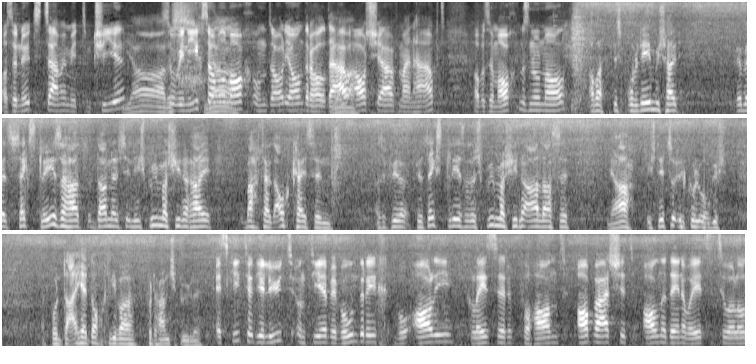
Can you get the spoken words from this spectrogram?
Also nicht zusammen mit dem Geschirr, Ja, so wie ich es ja. einmal mache und alle anderen halt Ja. auch, Asche auf mein Haupt. Aber so macht man es nun mal. Aber das Problem ist halt, wenn man jetzt sechs Gläser hat und dann ist in die Spülmaschinerei, macht halt auch keinen Sinn. Also für, für sechs Gläser die Spülmaschine anlasse, ja, ist nicht so ökologisch. Von daher doch lieber von Hand spüle. Es gibt ja die Leute, und die bewundere ich, die alle Gläser von Hand abwaschen. Allen denen, die jetzt zuhören,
